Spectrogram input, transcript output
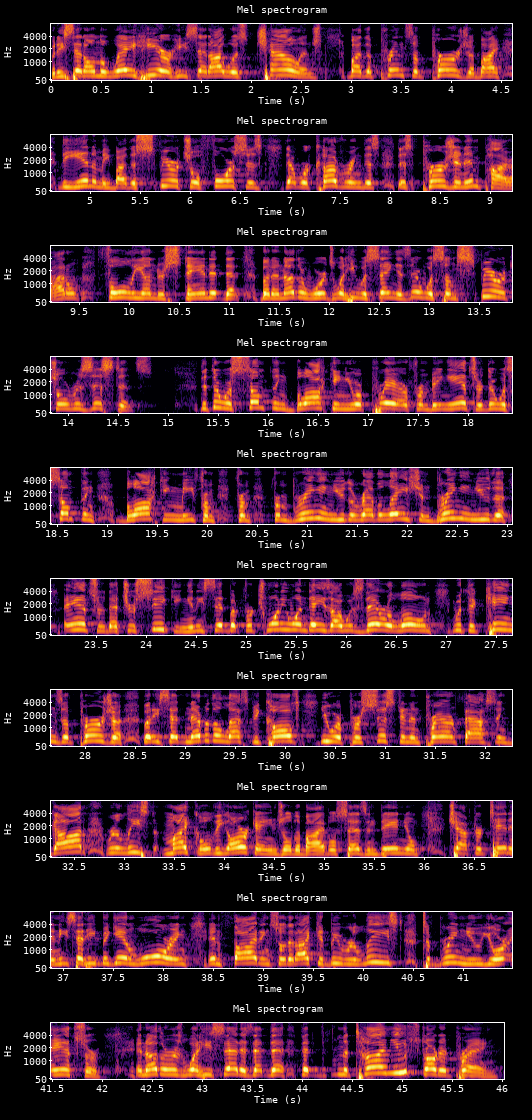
But he said, on the way here, he said, I was challenged by the prince of Persia, by the enemy, by the spiritual forces that were covering this, this Persian empire. I don't fully understand it, that, but in other words, what he was saying is there was some spiritual resistance that there was something blocking your prayer from being answered. There was something blocking me from, from, from bringing you the revelation, bringing you the answer that you're seeking. And he said, But for 21 days I was there alone with the kings of Persia. But he said, Nevertheless, because you were persistent in prayer and fasting, God released Michael, the archangel, the Bible says in Daniel chapter 10. And he said, He began warring and fighting so that I could be released to bring you your answer. In other words, what he said is that, that, that from the time you started praying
